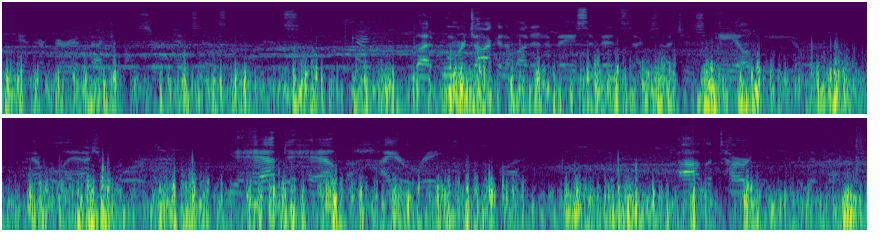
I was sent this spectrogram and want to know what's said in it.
and they're very effective on certain insects and targets. But when we're talking about an invasive insect such as ALB or emerald ash borer, you have to have the higher rate of product on the target to be effective.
